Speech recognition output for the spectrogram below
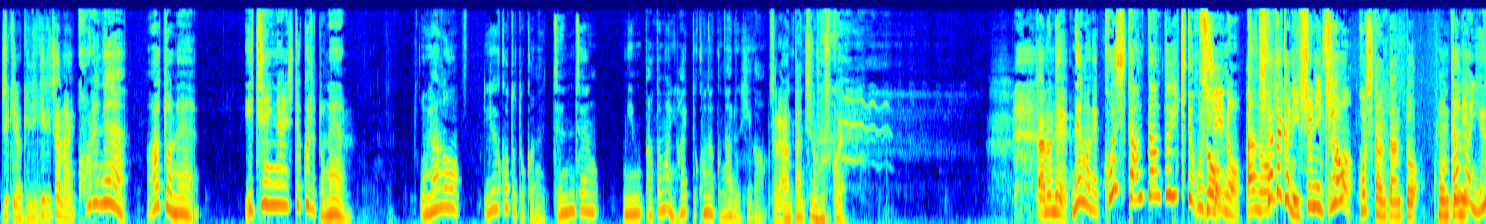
時期のギリギリじゃない？これねあとね12年してくるとね親の言うこととかね全然耳頭に入ってこなくなる日がそれあんたんちの息子や。あのね、でもね虎視眈々と生きてほしいのあのしたたかに一緒に生きよそう虎視眈々と。本当に。多分言う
